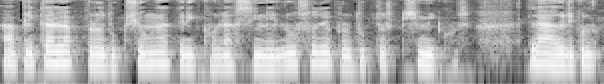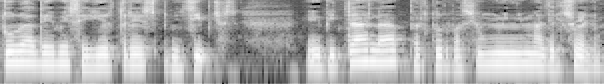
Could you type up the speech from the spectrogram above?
Aplicar la producción agrícola sin el uso de productos químicos. La agricultura debe seguir tres principios evitar la perturbación mínima del suelo,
